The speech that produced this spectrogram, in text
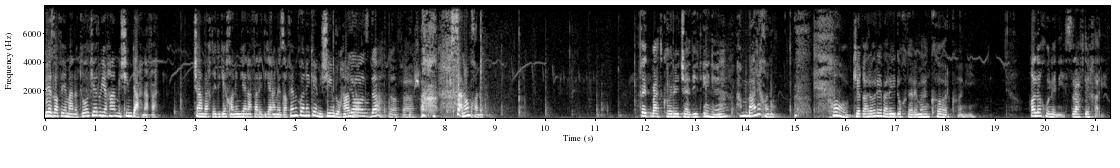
به اضافه من و تو که روی هم میشیم ده نفر. چند وقت دیگه خانم یه نفر دیگرم اضافه می‌کنه که میشیم رو هم یا- یازده نفر. سلام خانم. خدمتکار جدید اینه؟ بله خانم. خب که قراره برای دختر من کار کنی. حالا خونه نیست رفته خرید.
